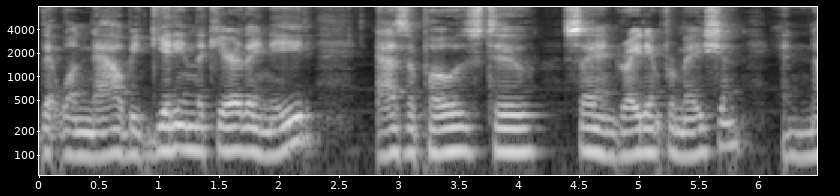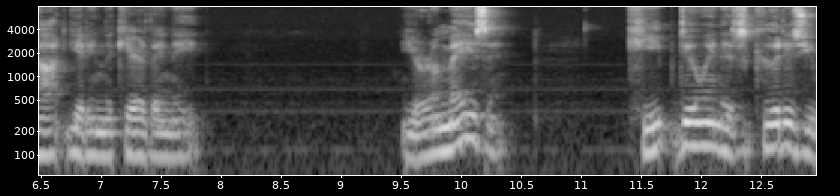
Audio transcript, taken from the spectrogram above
that will now be getting the care they need as opposed to saying great information and not getting the care they need. You're amazing. Keep doing as good as you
